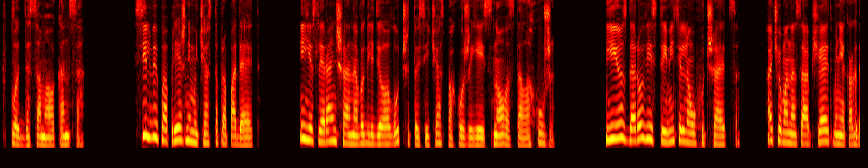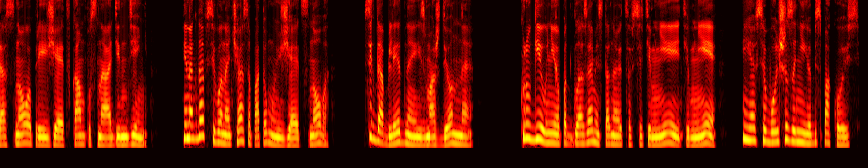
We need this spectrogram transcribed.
вплоть до самого конца. Сильви по-прежнему часто пропадает. И если раньше она выглядела лучше, то сейчас, похоже, ей снова стало хуже. Ее здоровье стремительно ухудшается, о чем она сообщает мне, когда снова приезжает в кампус на один день. Иногда всего на час, а потом уезжает снова. Всегда бледная изможденная. Круги у нее под глазами становятся все темнее и темнее, и я все больше за нее беспокоюсь.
